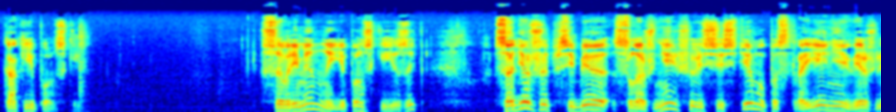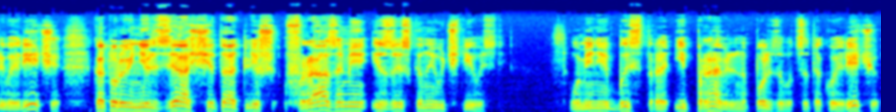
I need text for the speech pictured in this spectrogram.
как японский. Современный японский язык содержит в себе сложнейшую систему построения вежливой речи, которую нельзя считать лишь фразами изысканной учтивости. Умение быстро и правильно пользоваться такой речью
